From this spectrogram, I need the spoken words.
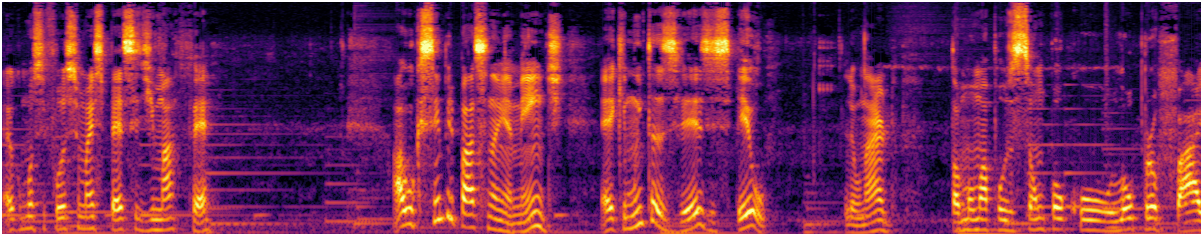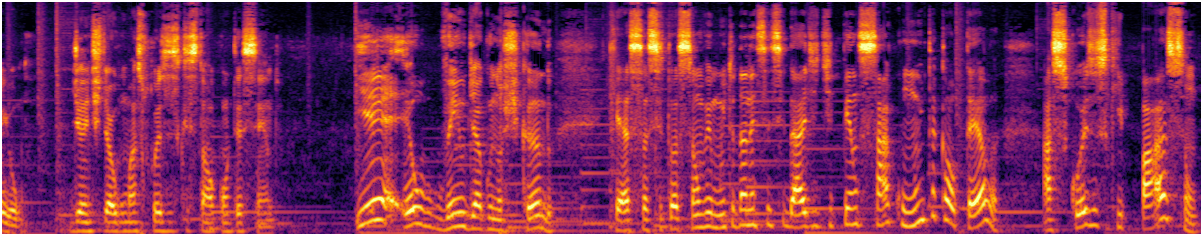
é como se fosse uma espécie de má fé. Algo que sempre passa na minha mente é que muitas vezes eu, Leonardo, tomo uma posição um pouco low profile diante de algumas coisas que estão acontecendo. E eu venho diagnosticando que essa situação vem muito da necessidade de pensar com muita cautela as coisas que passam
